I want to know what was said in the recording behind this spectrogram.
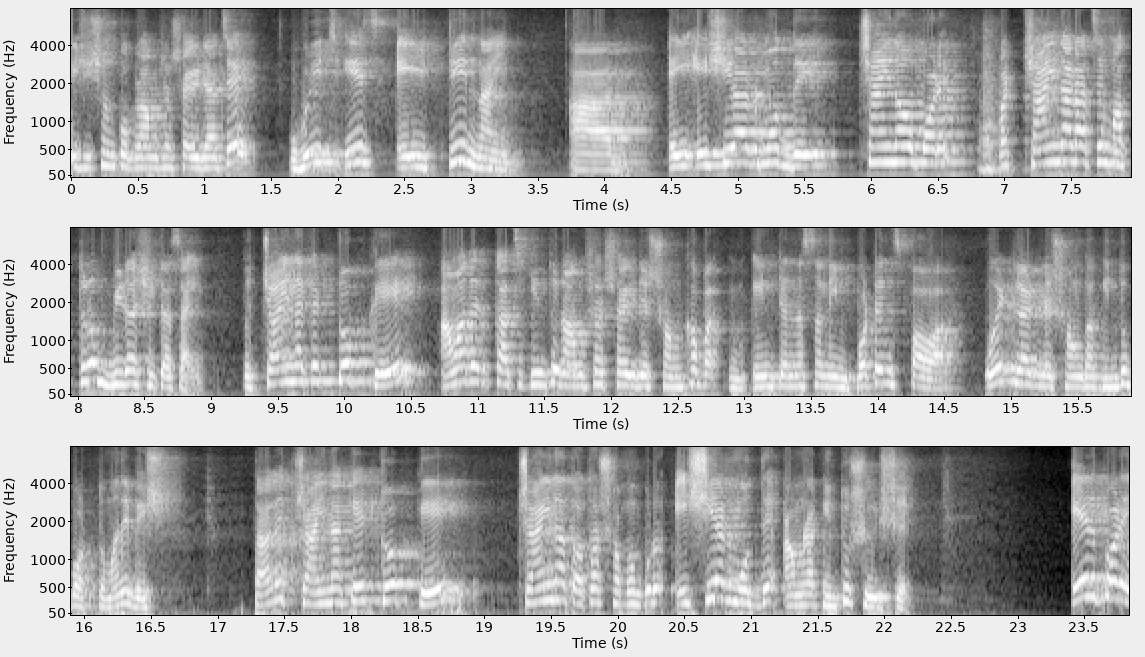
বেশি সংখ্যক রামসার সাইট আছে হুইচ ইজ এইটটি নাইন আর এই এশিয়ার মধ্যে চাইনাও পড়ে বাট চাইনার আছে মাত্র বিরাশিটা সাইট তো চাইনাকে টপকে আমাদের কাছে কিন্তু রামসার সাইডের সংখ্যা বা ইন্টারন্যাশনাল ইম্পর্টেন্স পাওয়া ওয়েটল্যান্ডের সংখ্যা কিন্তু বর্তমানে বেশি। তাহলে চাইনাকে টপকে চাইনা তথা সমগ্র এশিয়ার মধ্যে আমরা কিন্তু শীর্ষে। এরপরে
